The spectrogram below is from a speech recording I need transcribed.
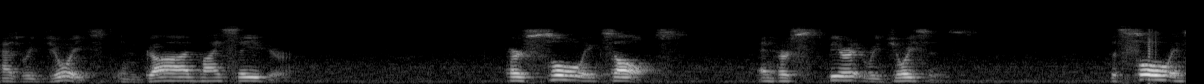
has rejoiced in God my Savior her soul exalts and her spirit rejoices. The soul and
